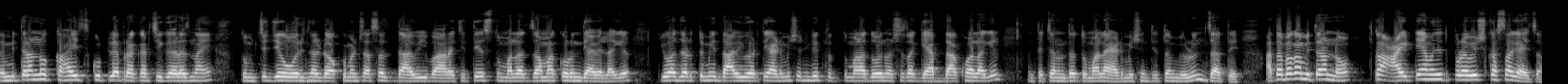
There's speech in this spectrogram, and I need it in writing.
तर मित्रांनो काहीच कुठल्या प्रकारची गरज नाही. तुमचे जे ओरिजिनल डॉक्युमेंट्स असेल दहावी बाराचे तेच तुम्हाला जमा करून द्यावे लागेल. किंवा जर तुम्ही दहावीवरती ॲडमिशन घेतलं तर तुम्हाला दोन वर्षाचा गॅप दाखवा लागेल आणि त्याच्यानंतर तुम्हाला ॲडमिशन तिथं मिळून जाते. आता बघा मित्रांनो का आय टी आयमध्ये प्रवेश कसा घ्यायचा?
